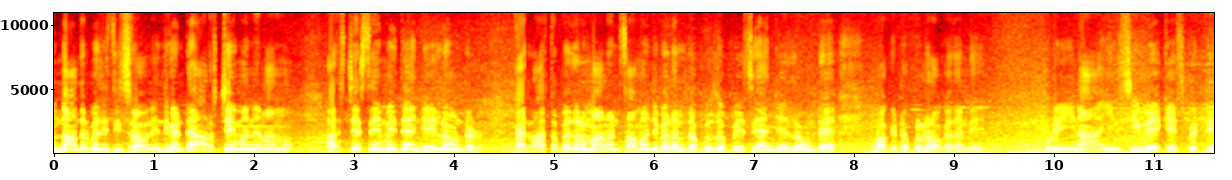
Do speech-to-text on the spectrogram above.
ముందు ఆంధ్రప్రదేశ్ తీసుకురావాలి. ఎందుకంటే అరెస్ట్ చేయమని నేను అన్నాను అరెస్ట్ చేస్తే ఏమైతే ఆయన జైల్లో ఉంటాడు. కానీ రాష్ట్ర ప్రజలు మాలాంటి సామాన్య ప్రజలు డబ్బులు దొబ్బేసి ఆయన జైల్లో ఉంటే మాకు డబ్బులు రావు కదండి. ఇప్పుడు ఈయన ఈయన సిబిఐ కేసు పెట్టి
